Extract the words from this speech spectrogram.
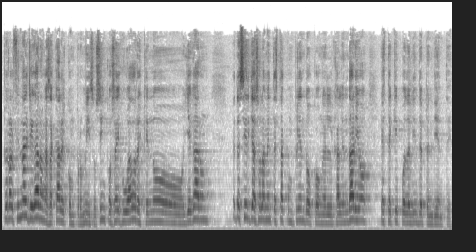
Pero al final llegaron a sacar el compromiso. Cinco o seis jugadores que no llegaron es decir, ya solamente está cumpliendo con el calendario este equipo del Independiente.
